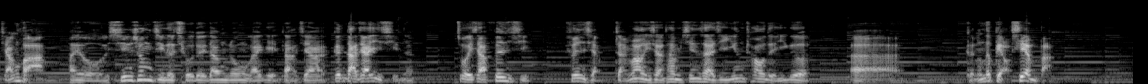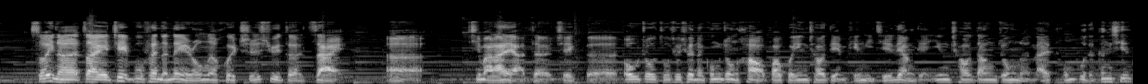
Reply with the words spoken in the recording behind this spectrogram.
讲法，还有新升级的球队当中来给大家跟大家一起呢做一下分析、分享、展望一下他们新赛季英超的一个呃可能的表现吧。所以呢，在这部分的内容呢，会持续的在呃。喜马拉雅的这个欧洲足球圈的公众号，包括英超点评以及亮点英超当中呢，来同步的更新。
